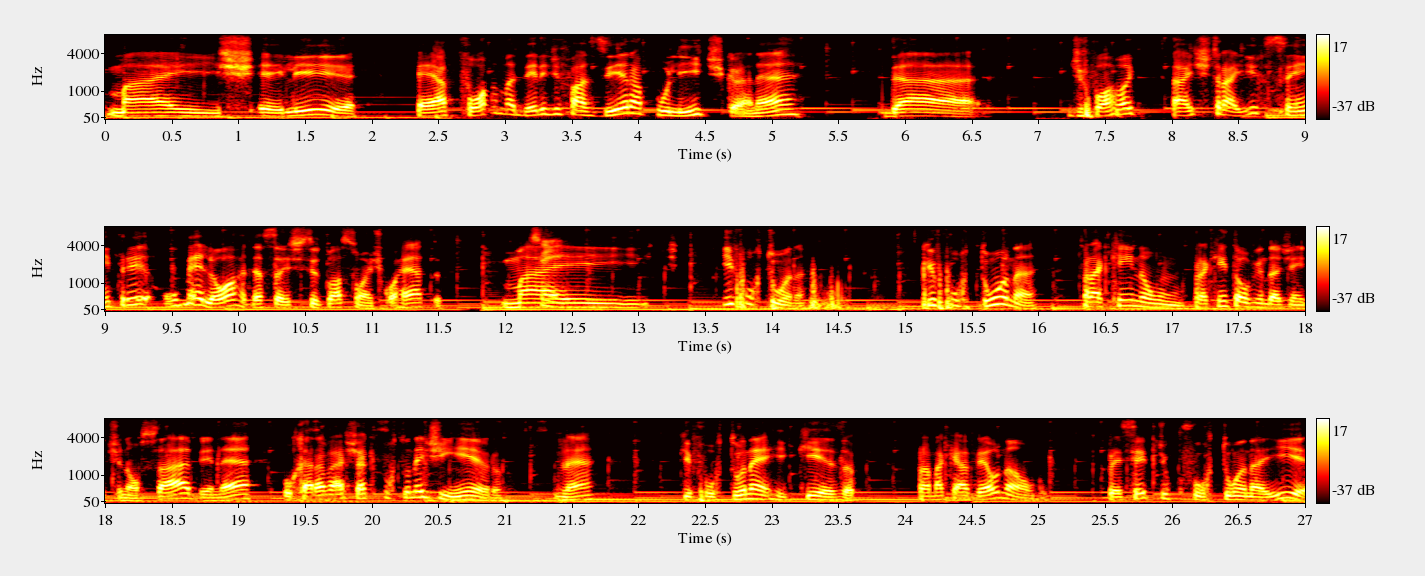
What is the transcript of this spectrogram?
Mas ele é a forma dele de fazer a política, né? Da, de forma a extrair sempre o melhor dessas situações, correto? Mas. Sim. E fortuna? Que fortuna, para quem não. para quem tá ouvindo a gente não sabe, né? O cara vai achar que fortuna é dinheiro, né? Que fortuna é riqueza. Para Maquiavel, não. O preceito de fortuna aí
